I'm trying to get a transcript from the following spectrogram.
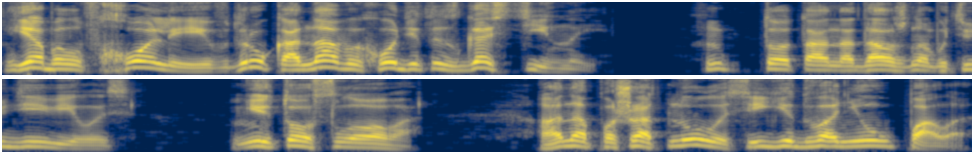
Я был в холле, и вдруг она выходит из гостиной. Хм, то-то она, должно быть, удивилась. Не то слово. Она пошатнулась и едва не упала.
